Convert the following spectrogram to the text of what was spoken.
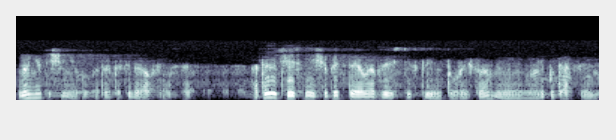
Но нет, еще не было, только собирался им стать. Отелю честнее еще предстояло обзавестись клиентурой, славным именем, репутацией,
